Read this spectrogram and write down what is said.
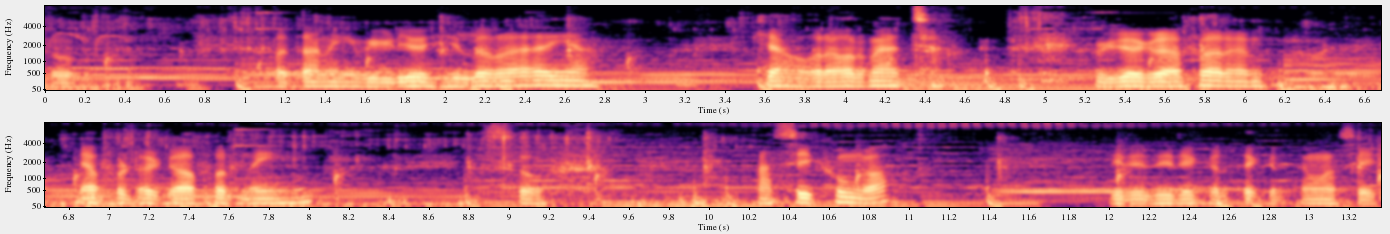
तो पता नहीं वीडियो हिल रहा है या क्या हो रहा है और मैं अच्छा वीडियोग्राफर एंड या फोटोग्राफर नहीं हूँ। सो so, मैं सीखूँगा। धीरे धीरे करते करते मैं सीख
